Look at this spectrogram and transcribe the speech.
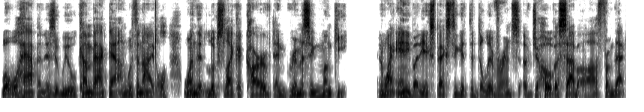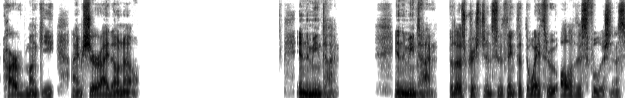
what will happen is that we will come back down with an idol, one that looks like a carved and grimacing monkey. And why anybody expects to get the deliverance of Jehovah Sabaoth from that carved monkey, I am sure I don't know. In the meantime, in the meantime, for those Christians who think that the way through all of this foolishness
